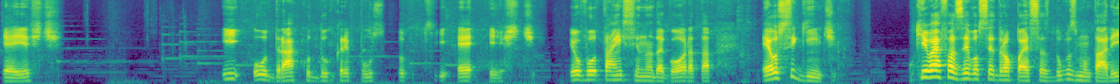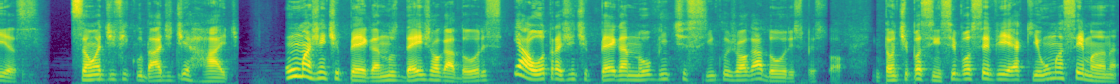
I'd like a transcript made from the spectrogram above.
que é este. E o Draco do Crepúsculo, que é este. Eu vou estar tá ensinando agora, tá? É o seguinte. O que vai fazer você dropar essas duas montarias são a dificuldade de raid. Uma a gente pega nos 10 jogadores e a outra a gente pega no 25 jogadores, pessoal. Então, tipo assim, se você vier aqui uma semana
